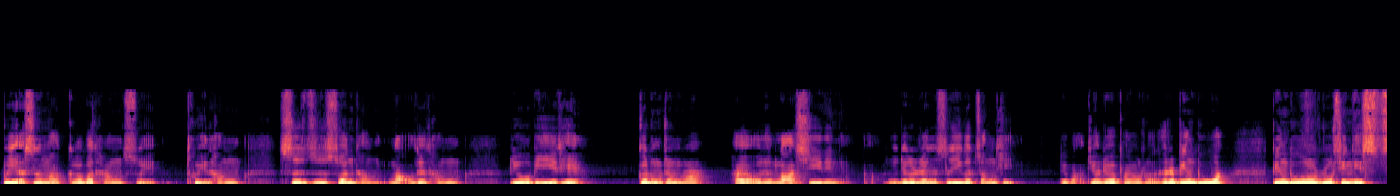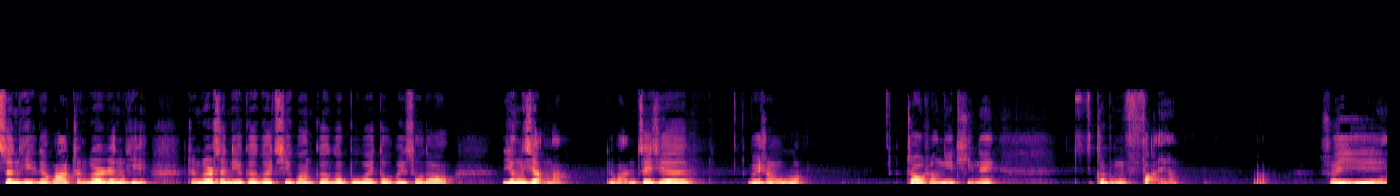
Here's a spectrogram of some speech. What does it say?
不也是吗？胳膊疼、水腿疼、四肢酸疼、脑袋疼、流鼻涕，各种症状，还有这拉稀的呢啊。所以这个人是一个整体，对吧？就像这位朋友说，他是病毒啊。病毒入侵你身体的话，整个人体、整个身体各个器官、各个部位都会受到影响啊，对吧？你这些微生物造成你体内各种反应啊，所以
